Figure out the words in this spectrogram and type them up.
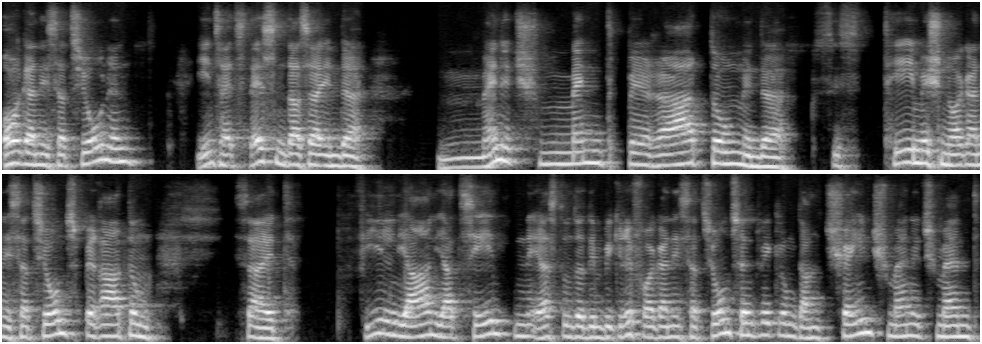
Organisationen, jenseits dessen, dass er in der Managementberatung, in der System systemischen Organisationsberatung seit vielen Jahren, Jahrzehnten, erst unter dem Begriff Organisationsentwicklung, dann Change Management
